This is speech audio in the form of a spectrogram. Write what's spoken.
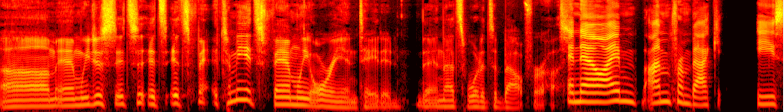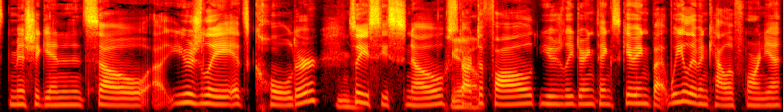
Um, and we just it's it's it's to me it's family orientated, and that's what it's about for us. And now I'm I'm from back east Michigan, and so uh, usually it's colder, so you see snow start. Yeah. to fall usually during Thanksgiving. But we live in California,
